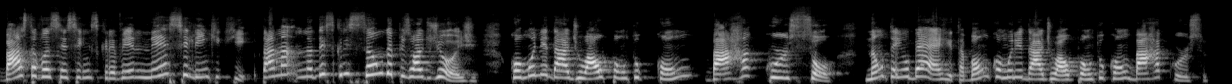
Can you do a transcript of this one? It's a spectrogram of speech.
Basta você se inscrever nesse link que tá na, na descrição do episódio de hoje. comunidadeual.com barra curso. Não tem o BR, tá bom? comunidadeual.com barra curso.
